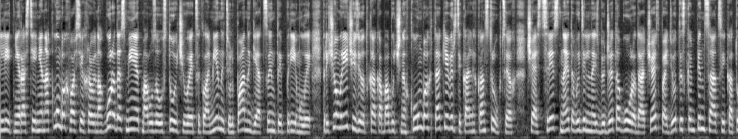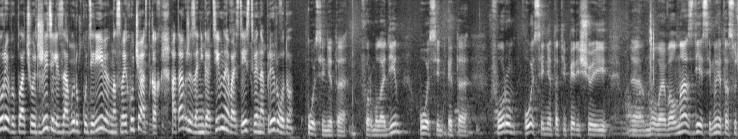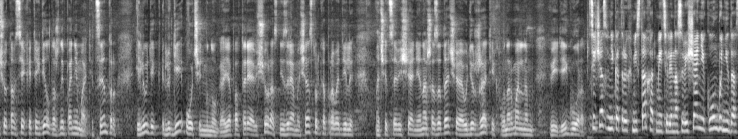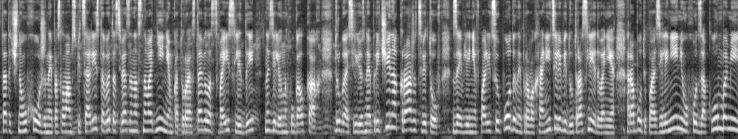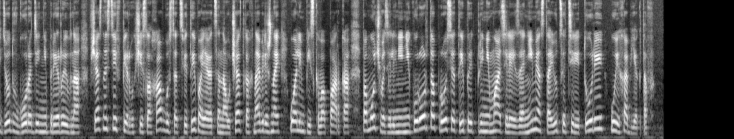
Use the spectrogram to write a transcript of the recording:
Летние растения на клумбах во всех районах города сменят морозоустойчивые цикламены, тюльпаны, гиацинты, примулы. Причем речь идет как об обычных клумбах, так и о вертикальных конструкциях. Часть средств на это выделена из бюджета города, а часть пойдет из компенсаций, которые выплачивают жители за вырубку деревьев на своих участках, а также за негативное воздействие на природу. Осень – это Формула-1, осень – это форум. Осень – это теперь еще и новая волна здесь. И мы это с учетом всех этих дел должны понимать. И центр, и люди, людей очень много. Я повторяю еще раз, не зря мы сейчас только проводили значит, совещание. Наша задача – удержать их в нормальном виде. И город. Сейчас в некоторых местах отметили на совещании клумбы недостаточно ухоженные. По словам специалистов, это связано с наводнением, которое оставило свои следы на зеленых уголках. Другая серьезная причина – кража цветов. Заявление в полицию под поданы, правоохранители ведут расследование. Работы по озеленению, уход за клумбами идет в городе непрерывно. В частности, в первых числах августа цветы появятся на участках набережной у Олимпийского парка. Помочь в озеленении курорта просят и предприниматели. За ними остаются территории у их объектов.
